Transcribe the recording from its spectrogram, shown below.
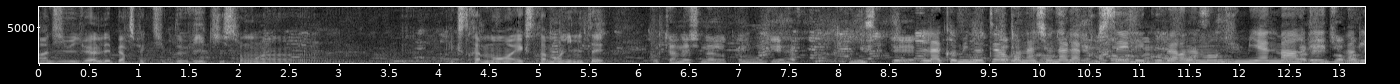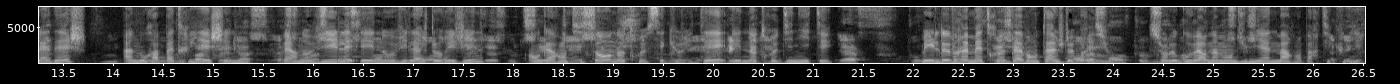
individuelles, des perspectives de vie qui sont extrêmement, extrêmement limitées. La communauté internationale a poussé les gouvernements du Myanmar et du Bangladesh à nous rapatrier chez nous, vers nos villes et nos villages d'origine, en garantissant notre sécurité et notre dignité. Mais il devrait mettre davantage de pression sur le gouvernement du Myanmar en particulier.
